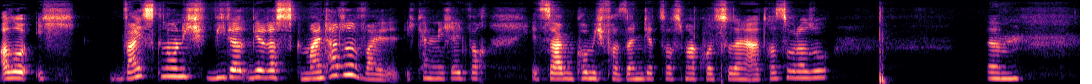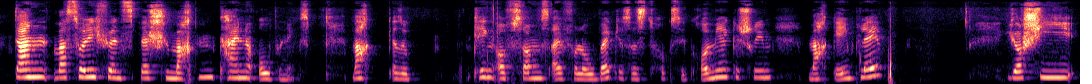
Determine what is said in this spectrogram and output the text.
Also ich weiß genau nicht, wie, der, wie er das gemeint hatte, weil ich kann nicht einfach jetzt sagen, komm, ich versende jetzt das mal kurz zu deiner Adresse oder so. Ähm, dann, was soll ich für ein Special machen? Keine Openings. Mach, also King of Songs I Follow Back, das ist Toxic Romy geschrieben. Mach Gameplay. Yoshi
